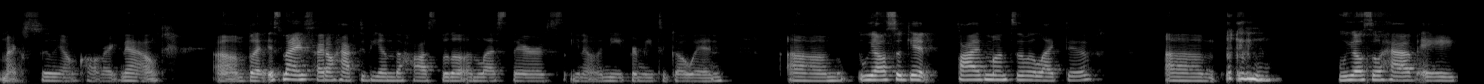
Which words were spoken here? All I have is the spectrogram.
I'm actually on call right now. Um, but it's nice. I don't have to be in the hospital unless there's, you know, a need for me to go in. Um, we also get five months of elective. Um, we also have a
